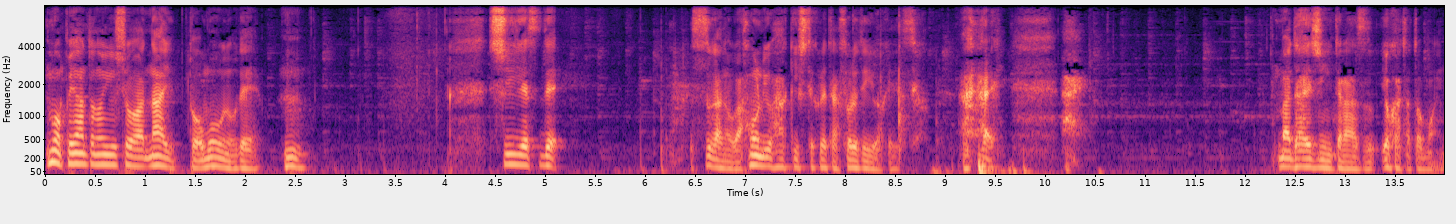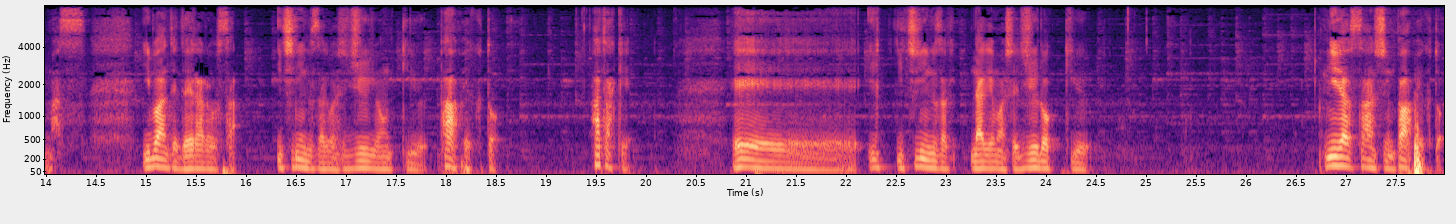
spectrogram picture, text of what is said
もうペナントの優勝はないと思うので、うん。CS で菅野が本領発揮してくれたらそれでいいわけですよ。はい。はい。まあ大事に至らず良かったと思います。2番手デラロサ。1イニング投げまして14球。パーフェクト。畑。えー、1イニング投げまして16球。2奪三振パーフェクト。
